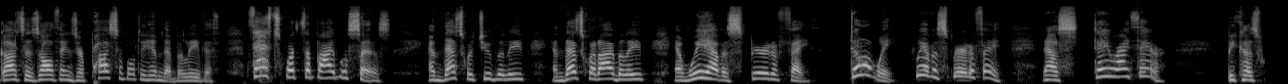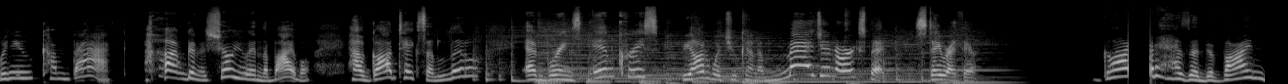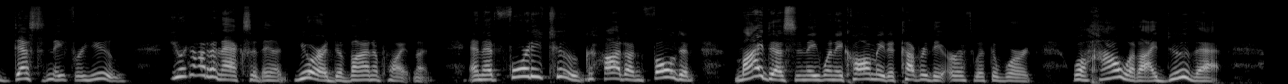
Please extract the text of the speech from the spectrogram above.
God says all things are possible to him that believeth. That's what the Bible says. And that's what you believe. And that's what I believe. And we have a spirit of faith, don't we? We have a spirit of faith. Now stay right there because when you come back, I'm going to show you in the Bible how God takes a little and brings increase beyond what you can imagine or expect. Stay right there. God has a divine destiny for you. You're not an accident, you're a divine appointment. And at 42, God unfolded my destiny when He called me to cover the earth with the Word. Well, how would I do that?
